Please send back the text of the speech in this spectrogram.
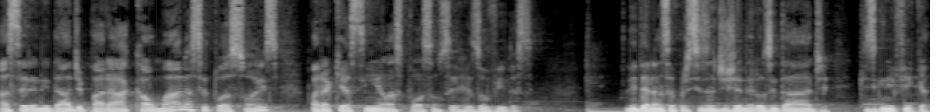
A serenidade para acalmar as situações para que assim elas possam ser resolvidas. Liderança precisa de generosidade, que significa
